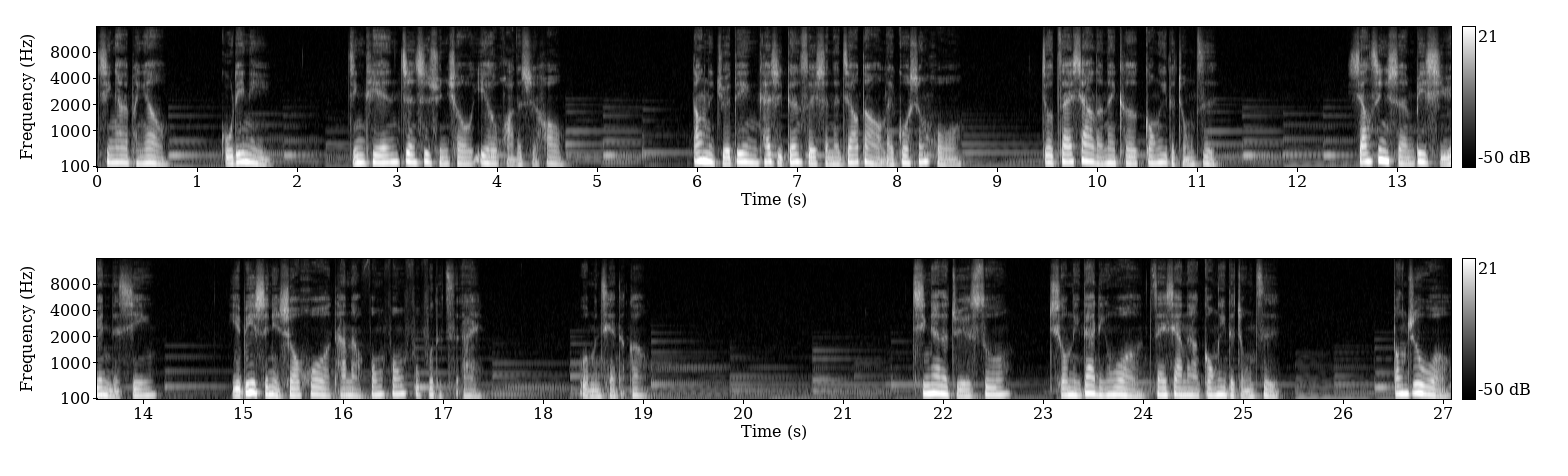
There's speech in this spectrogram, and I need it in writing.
亲爱的朋友，鼓励你，今天正是寻求耶和华的时候。当你决定开始跟随神的教导来过生活，就栽下了那颗公义的种子。相信神必喜悦你的心，也必使你收获他那丰丰富富的慈爱。我们且祷告：亲爱的主耶稣，求你带领我栽下那公义的种子，帮助我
